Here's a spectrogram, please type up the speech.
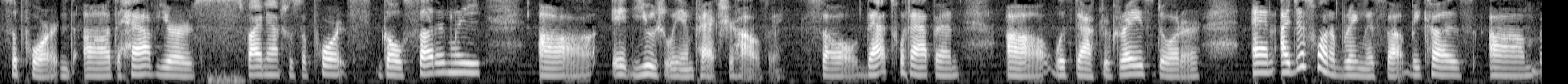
support. And, uh, to have your financial support go suddenly, uh, it usually impacts your housing. So that's what happened uh, with Dr. Dre's daughter. And I just want to bring this up because um,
